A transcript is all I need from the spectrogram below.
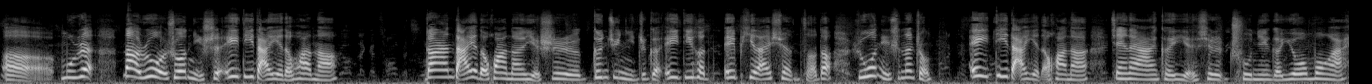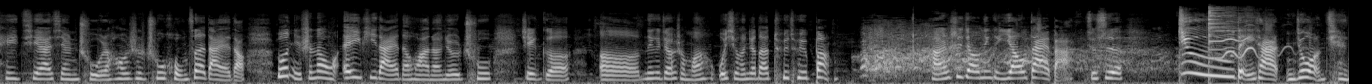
呃木刃。那如果说你是 A D 打野的话呢？当然，打野的话呢，也是根据你这个 AD 和 AP 来选择的。如果你是那种 AD 打野的话呢，建议大家可以也是出那个幽梦啊、黑切啊先出，然后是出红色打野刀。如果你是那种 AP 打野的话呢，就是出这个呃那个叫什么？我喜欢叫它推推棒，好像是叫那个腰带吧，就是丢的一下你就往前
